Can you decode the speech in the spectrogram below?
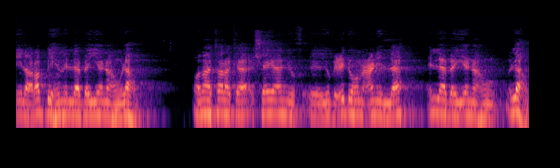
إلى ربهم إلا بينه لهم وما ترك شيئا يبعدهم عن الله إلا بينه لهم.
